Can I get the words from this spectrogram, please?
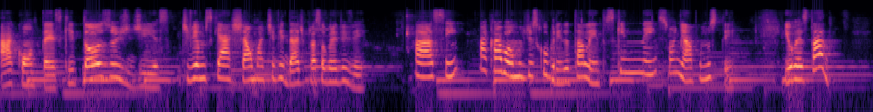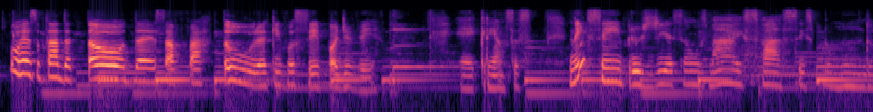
Acontece que todos os dias tivemos que achar uma atividade para sobreviver. Assim, acabamos descobrindo talentos que nem sonhávamos ter. E o resultado? O resultado é toda essa fartura que você pode ver. É, crianças, nem sempre os dias são os mais fáceis do mundo.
